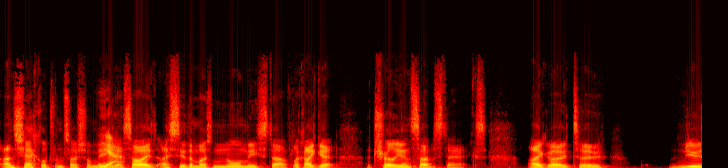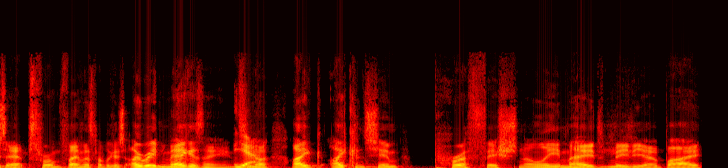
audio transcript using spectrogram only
unshackled from social media. Yeah. So I, I see the most normie stuff. Like I get a trillion substacks. I go to news apps from famous publications. I read magazines. Yeah. You know, I I consume professionally made media by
